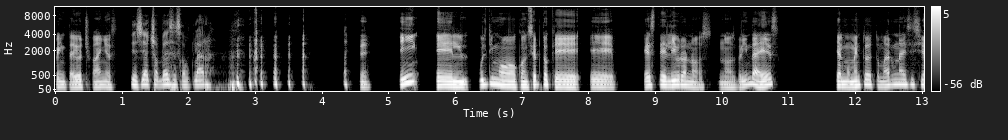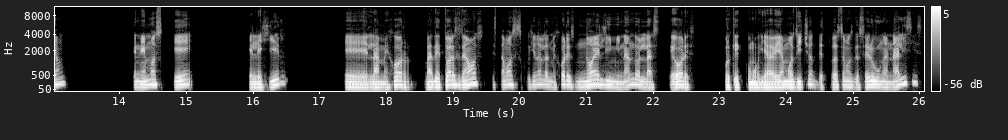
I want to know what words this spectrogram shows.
38 años. 18 meses con Claro. Sí. Y el último concepto que, eh, este libro nos nos brinda es que al momento de tomar una decisión tenemos que elegir, eh, la mejor, va, de todas las que tenemos, estamos escogiendo las mejores, no eliminando las peores, porque, como ya habíamos dicho, de todas tenemos que hacer un análisis,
